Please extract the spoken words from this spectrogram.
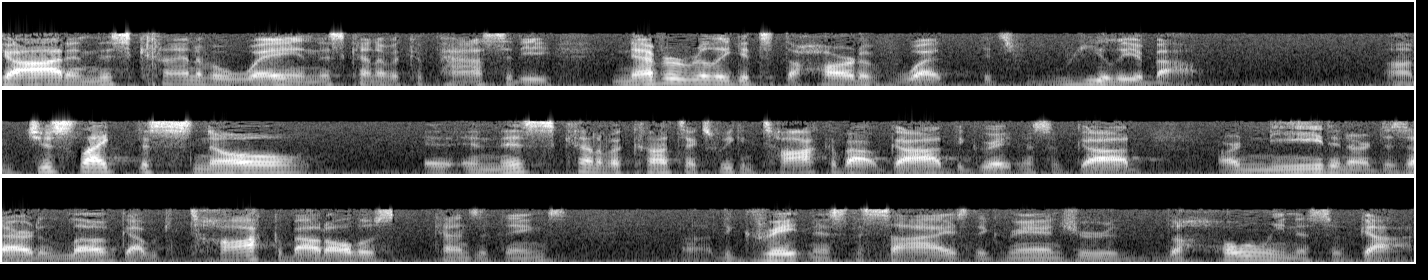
God in this kind of a way, in this kind of a capacity, never really gets at the heart of what it's really about. Um, just like the snow, in, in this kind of a context, we can talk about God, the greatness of God, our need and our desire to love God. We can talk about all those kinds of things uh, the greatness, the size, the grandeur, the holiness of God.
